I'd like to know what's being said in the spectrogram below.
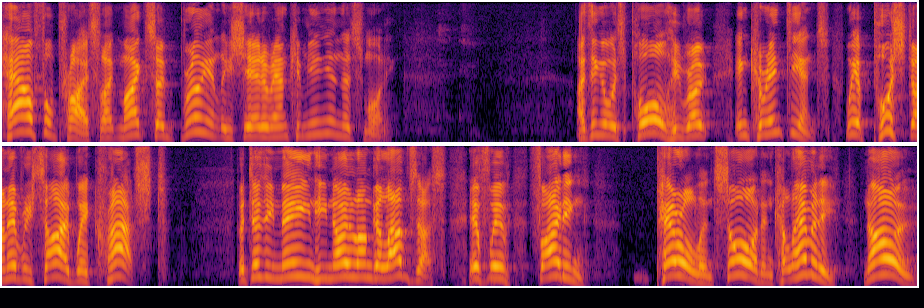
powerful price, like Mike so brilliantly shared around communion this morning. I think it was Paul who wrote in Corinthians, we are pushed on every side, we're crushed. But does he mean he no longer loves us if we're fighting peril and sword and calamity? No,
